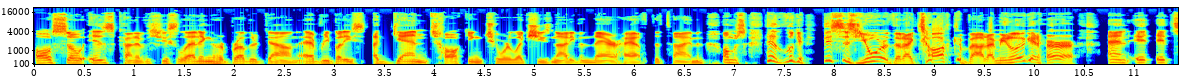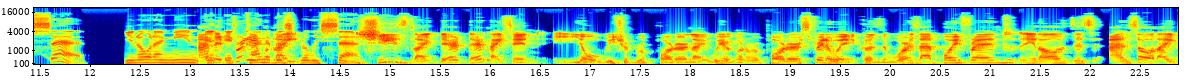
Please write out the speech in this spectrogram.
also is kind of she's letting her brother down. Everybody's again talking to her like she's not even there half the time and almost hey, look at this is Yor that I talk about. I mean, look at her. And it it's sad. You know what I mean? And it it kind of much, is like, really sad. She's like they're they're like saying, "Yo, we should report her. Like we are going to report her straight away because where's that boyfriend? You know, this and so like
